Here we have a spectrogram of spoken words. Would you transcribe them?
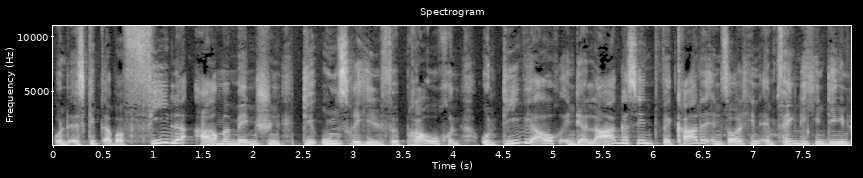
Und es gibt aber viele arme Menschen, die unsere Hilfe brauchen und die wir auch in der Lage sind, gerade in solchen empfänglichen Dingen,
